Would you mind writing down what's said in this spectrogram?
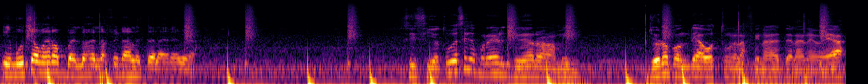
y mucho menos verlos en las finales de la NBA. Sí, si yo tuviese que poner el dinero ahora mismo Yo no pondría a Boston en las finales de la NBA,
